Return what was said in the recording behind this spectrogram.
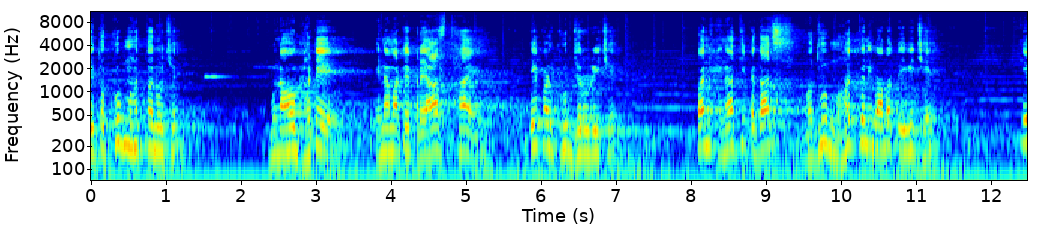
એ તો ખૂબ મહત્ત્વનું છે. ગુનાઓ ઘટે એના માટે પ્રયાસ થાય એ પણ ખૂબ જરૂરી છે. પણ એનાથી કદાચ વધુ મહત્ત્વની બાબત એવી છે કે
